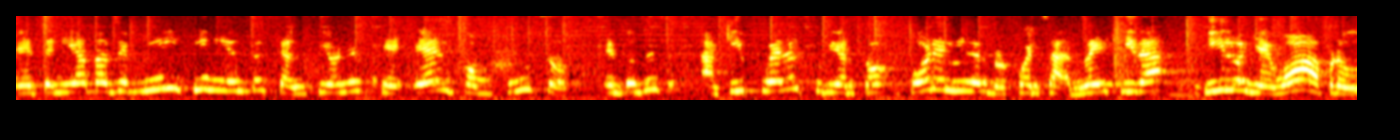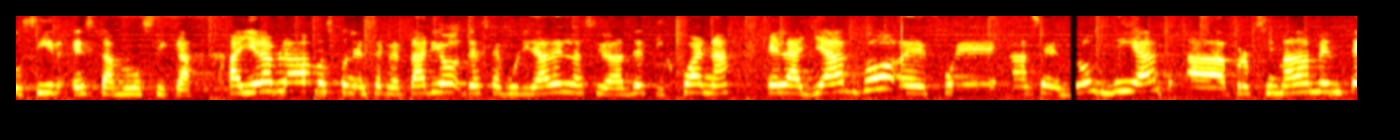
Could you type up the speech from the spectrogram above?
eh, tenía más de 1.500 canciones que él compuso. Entonces, aquí fue descubierto por el líder de Fuerza Régida y lo llevó a producir esta música. Ayer hablábamos con el secretario de Seguridad en la ciudad de Tijuana. El hallazgo eh, fue hace dos días, aproximadamente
